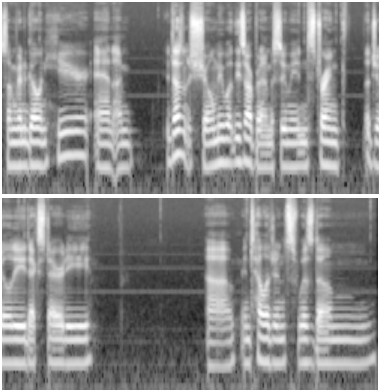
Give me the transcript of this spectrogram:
So I'm going to go in here, and I'm. It doesn't show me what these are, but I'm assuming strength, agility, dexterity, uh, intelligence, wisdom,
